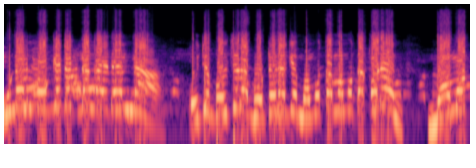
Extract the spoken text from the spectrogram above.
উনার পকেটের টাকায় দেন না। ওই যে বলছে না, ভোটের আগে মমতা মমতা করেন? মমতা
